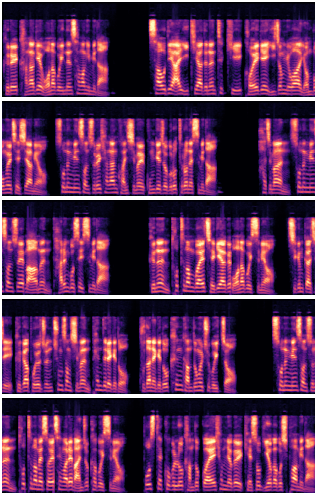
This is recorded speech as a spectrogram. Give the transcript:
그를 강하게 원하고 있는 상황입니다. 사우디 알 이티하드는 특히 거액의 이적료와 연봉을 제시하며 손흥민 선수를 향한 관심을 공개적으로 드러냈습니다. 하지만 손흥민 선수의 마음은 다른 곳에 있습니다. 그는 토트넘과의 재계약을 원하고 있으며 지금까지 그가 보여준 충성심은 팬들에게도 구단에게도 큰 감동을 주고 있죠. 손흥민 선수는 토트넘에서의 생활에 만족하고 있으며 포스테코글루 감독과의 협력을 계속 이어가고 싶어 합니다.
